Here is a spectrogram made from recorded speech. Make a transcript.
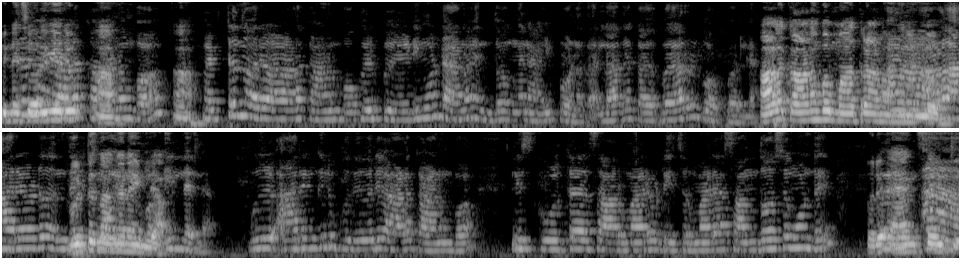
പിന്നെ ചെറിയൊരു കാണുമ്പോ പെട്ടെന്ന് ഒരാളെ കാണുമ്പോ ഒരു പേടി കൊണ്ടാണോ എന്തോ അങ്ങനെ ആയി പോണത്. അല്ലാതെ വേറൊരു കുഴപ്പമില്ല. ആളെ കാണുമ്പോ മാത്രമാണോ അങ്ങനെയുള്ളൂ? ആരോട് വീട്ടിൽ നിന്ന് അങ്ങനെ ഇല്ല ഇല്ലല്ല. ആരെങ്കിലും ആരെങ്കിലും പുതിയൊരു ആളെ കാണുമ്പോ ഇനി സ്കൂളത്തെ സാറുമാരോ ടീച്ചർമാരോ ആ സന്തോഷം കൊണ്ട് ഒരു ആൻസൈറ്റി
